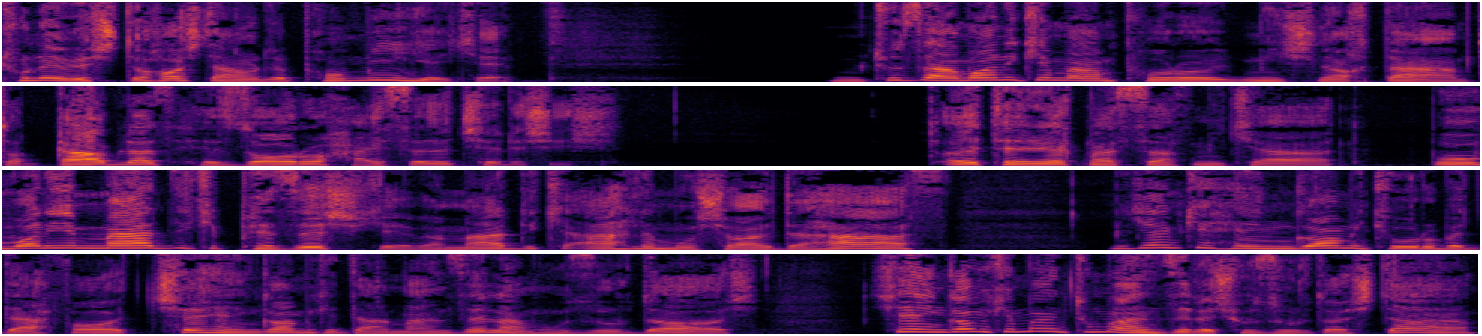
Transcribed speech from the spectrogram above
تو نوشته هاش در مورد پو میگه که تو زمانی که من پو رو میشناختم تا قبل از 1846 آیا تریاک مصرف می‌کرد؟ به عنوان یه مردی که پزشکه و مردی که اهل مشاهده هست میگم که هنگامی که او رو به دفعات چه هنگامی که در منزلم حضور داشت چه هنگامی که من تو منزلش حضور داشتم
